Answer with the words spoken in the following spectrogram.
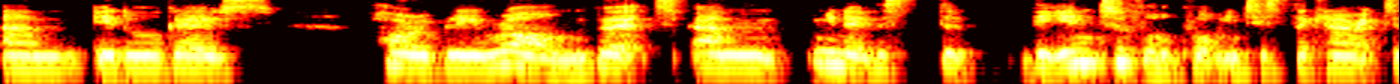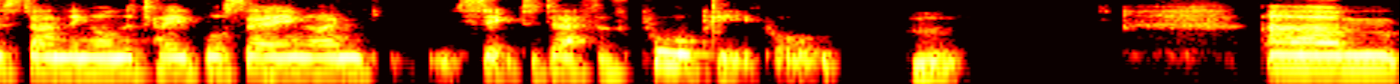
um, it all goes horribly wrong. But um, you know, the, the, the interval point is the character standing on the table saying, "I'm sick to death of poor people." Mm. Um,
